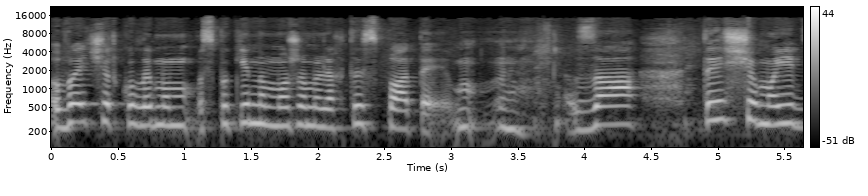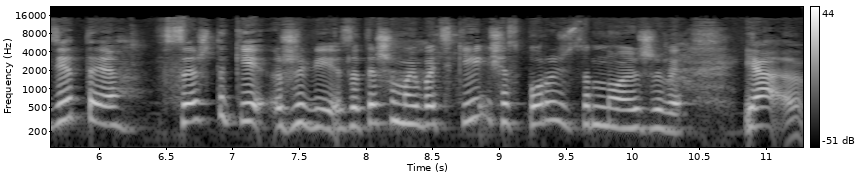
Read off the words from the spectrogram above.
вечір, коли ми спокійно можемо лягти спати. За те, що мої діти все ж таки живі, за те, що мої батьки ще поруч зі мною живі. Я е,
